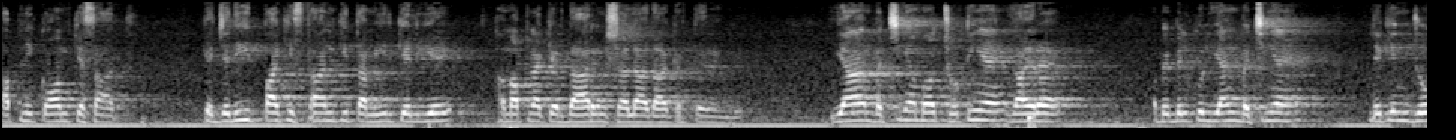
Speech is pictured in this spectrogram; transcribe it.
अपनी कौम के साथ कि जदीद पाकिस्तान की तमीर के लिए हम अपना किरदार इन अदा करते रहेंगे। यहाँ बच्चियाँ बहुत छोटी हैं, ज़ाहिर है, अभी बिल्कुल यंग बच्चियाँ हैं, लेकिन जो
